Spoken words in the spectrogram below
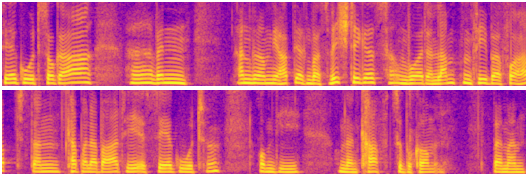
Sehr gut, sogar äh, wenn angenommen, ihr habt irgendwas Wichtiges, wo ihr dann Lampenfieber vorhabt, dann Kapalabhati ist sehr gut, äh, um die um dann Kraft zu bekommen. Bei meinem,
